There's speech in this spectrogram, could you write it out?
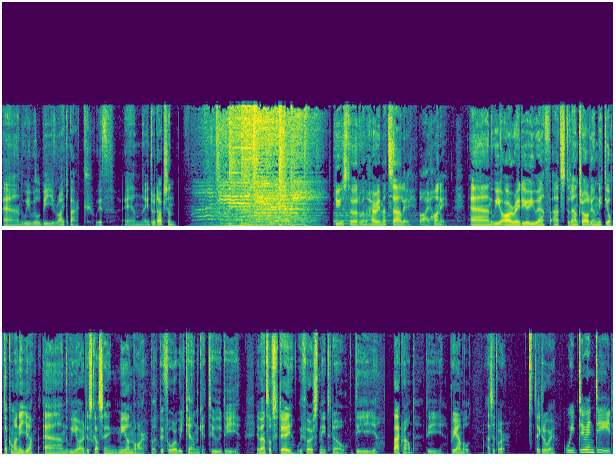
and we will be right back with an introduction. You just heard When Harry Met Sally by Honey. And we are Radio UF at Studentradion 98,9 and we are discussing Myanmar. But before we can get to the events of today, we first need to know the background, the preamble, as it were. Take it away. We do indeed.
